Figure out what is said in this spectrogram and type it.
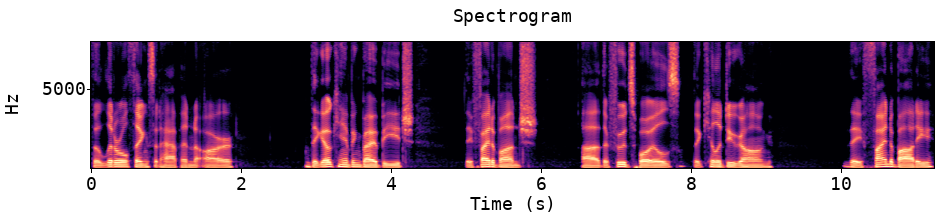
the literal things that happen are they go camping by a beach, they fight a bunch, uh, their food spoils, they kill a dugong, they find a body,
